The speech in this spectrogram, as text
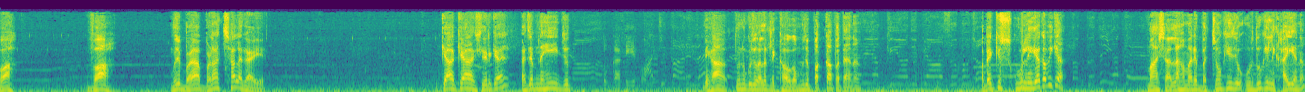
वाह वाह। मुझे बड़ा बड़ा अच्छा लगा ये। क्या क्या शेर क्या है? अजब नहीं जो तुक्का तीर देखा तूने कुछ गलत लिखा होगा। मुझे पक्का पता है ना। अबे किस स्कूल नहीं गया कभी क्या? माशाल्लाह हमारे बच्चों की जो उर्दू की लिखाई है ना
